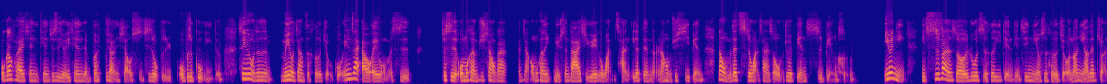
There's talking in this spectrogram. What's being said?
我刚回来前几天，就是有一天人不不小心消失，其实我不是我不是故意的，是因为我真的没有这样子喝酒过。因为在 L A 我们是，就是我们可能就像我刚才讲，我们可能女生大家一起约一个晚餐，一个 dinner，然后我们去西边。那我们在吃晚餐的时候，我们就会边吃边喝。因为你你吃饭的时候，如果只喝一点点，其实你又是喝酒了，然后你要再转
